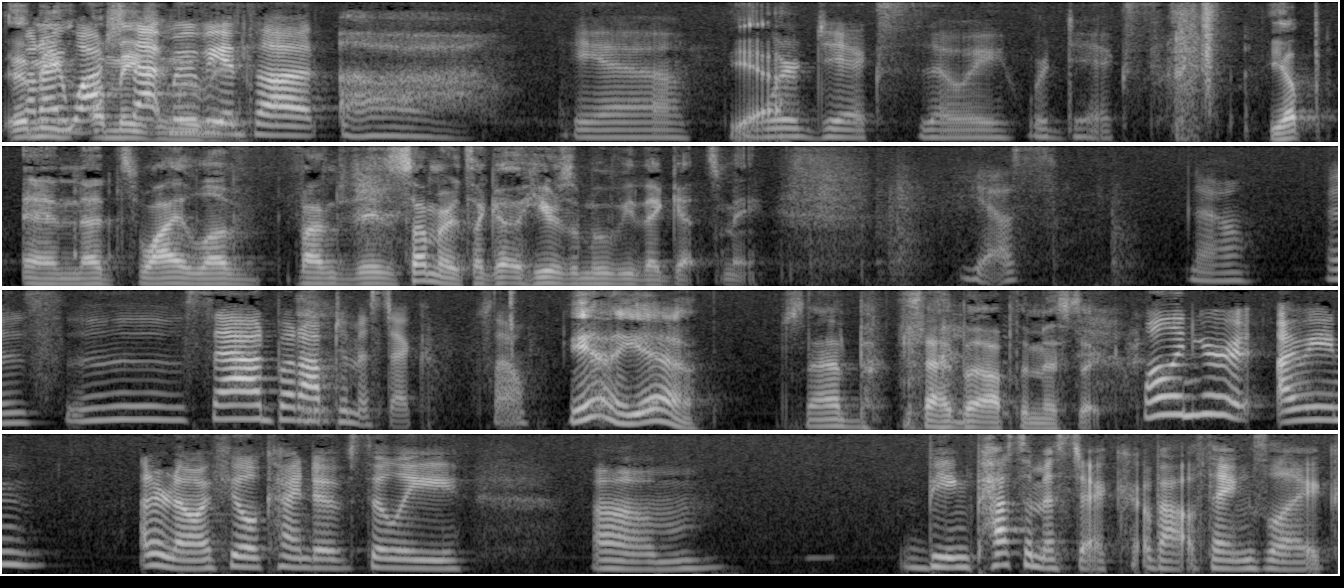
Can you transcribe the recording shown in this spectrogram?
But, I, mean, watched that amazing movie, and thought, ah, yeah, Yeah. we're dicks, Zooey. We're dicks. Yep. And that's why I love 500 Days of Summer. It's like, oh, here's a movie that gets me. Yes. No. It's uh, sad but optimistic. So, Yeah, yeah. Sad, sad but optimistic. well, and you're, I mean, I don't know. I feel kind of silly um, being pessimistic about things like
